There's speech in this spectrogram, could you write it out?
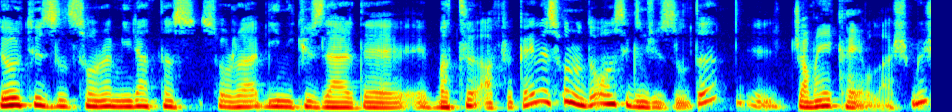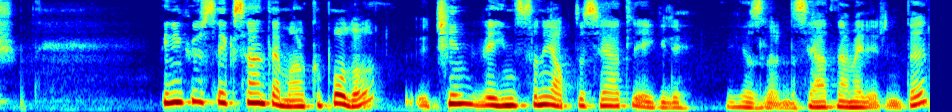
400 yıl sonra milattan sonra 1200'lerde e, Batı Afrika'ya ve sonunda 18. yüzyılda Jamaika'ya ulaşmış. 1280'de Marco Polo Çin ve Hindistan'ı yaptığı seyahatle ilgili yazılarında, seyahatnamelerinde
